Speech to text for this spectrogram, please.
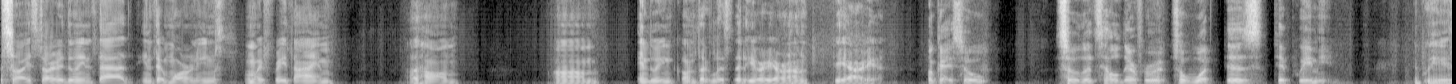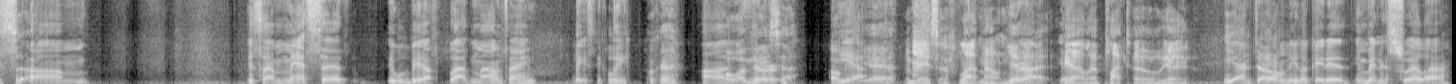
so I started doing that in the mornings on my free time at home, um, and doing contactless delivery around the area. Okay, so so let's hold there for a minute. So what does Tepuy mean? It's um, it's a method. It will be a flat mountain, basically. Okay. Uh, oh, a there- mesa. Okay, yeah. yeah. yeah. A mesa, a flat mountain. Yeah. right. Yeah. yeah, like a plateau. Yeah. Yeah, and they're only located in Venezuela,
